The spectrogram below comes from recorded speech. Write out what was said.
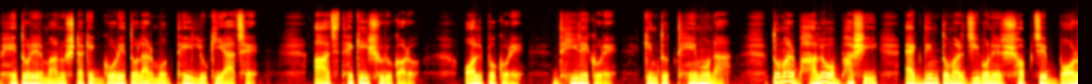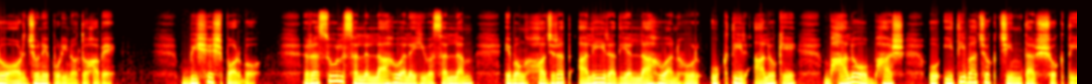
ভেতরের মানুষটাকে গড়ে তোলার মধ্যেই লুকিয়ে আছে। আজ থেকেই শুরু করো। অল্প করে, ধীরে করে, কিন্তু থেমো না। তোমার ভালো অভ্যাসই একদিন তোমার জীবনের সবচেয়ে বড় অর্জনে পরিণত হবে। বিশেষ পর্ব রসুল সাল্লাল্লাহু আলহি ওয়াসাল্লাম এবং হজরত আলী রাদিয়াল্লাহু আনহুর উক্তির আলোকে ভালো অভ্যাস ও ইতিবাচক চিন্তার শক্তি।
